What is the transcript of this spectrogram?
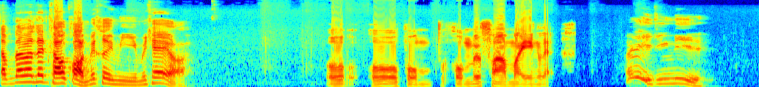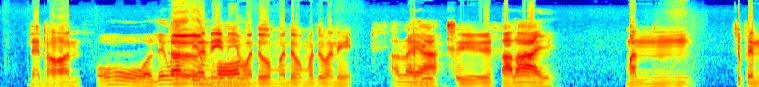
จำได้ว่าเล่นเขาวก่อนไม่เคยมีไม่ใช่เหรอ โอ้โอ้ผมผมไปฟาร์มมาเองแหละ เฮ้ย จริงดิ แน่นอน โอ้โห เรียกเอว่าเตรียอมนี่พร้อนี่มมาดูมาดูมาดูอันนี้ อะไรอันี้อะ คือสาลาย มันจะเป็น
